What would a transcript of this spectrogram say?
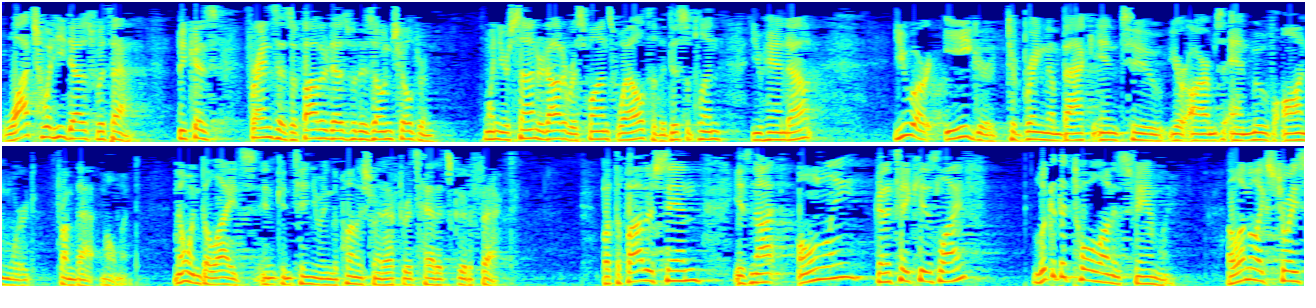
watch what He does with that. Because, friends, as a father does with his own children, when your son or daughter responds well to the discipline you hand out, you are eager to bring them back into your arms and move onward from that moment. No one delights in continuing the punishment after it's had its good effect. But the father's sin is not only going to take his life, look at the toll on his family. Elimelech's choice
